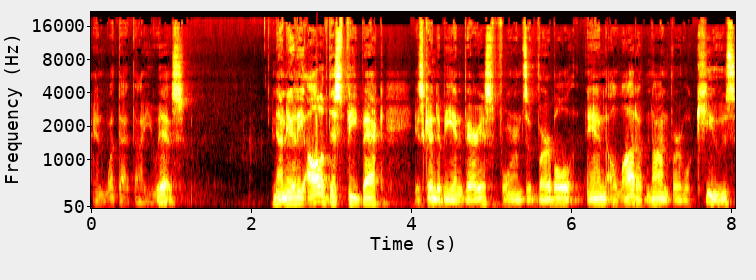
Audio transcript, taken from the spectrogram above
and what that value is. Now, nearly all of this feedback is going to be in various forms of verbal and a lot of nonverbal cues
